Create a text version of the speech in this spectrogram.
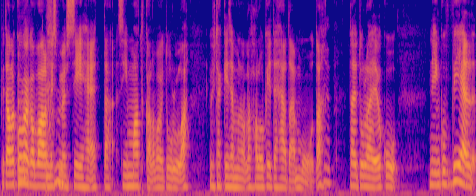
pitää olla koko ajan valmis myös siihen, että siinä matkalla voi tulla yhtäkkiä semmoinen, että haluukin tehdä jotain muuta. Jep. Tai tulee joku niin kuin vielä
